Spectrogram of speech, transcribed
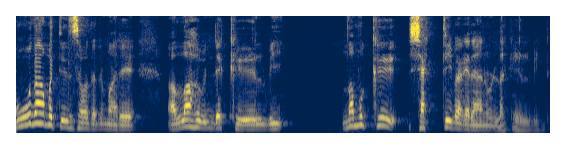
മൂന്നാമത്തേത് സഹോദരന്മാരെ അള്ളാഹുവിന്റെ കേൾവി നമുക്ക് ശക്തി പകരാനുള്ള കേൾവിയുണ്ട്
